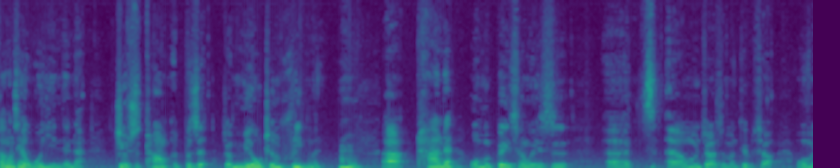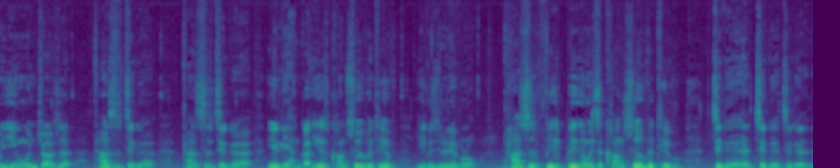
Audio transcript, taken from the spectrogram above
刚才我引的呢，就是汤不是叫 Milton Friedman，嗯。啊，他呢我们被称为是呃呃我们叫什么？对不起啊，我们英文叫是他是这个他是这个有两个，一个是 conservative，一个是 liberal，他是被被认为是 conservative 这个这个这个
